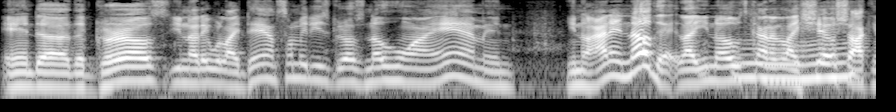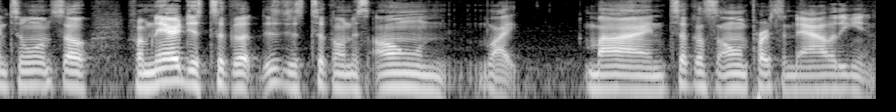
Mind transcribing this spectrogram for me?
And uh, the girls, you know, they were like, "Damn, some of these girls know who I am," and you know, I didn't know that. Like, you know, it was kind of like shell shocking to them. So from there, it just took a this just took on its own like mind, took its own personality, and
